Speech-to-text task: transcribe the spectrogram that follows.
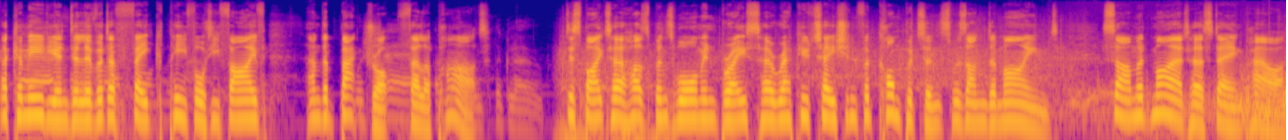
A comedian delivered a fake P45 and the backdrop fell apart. Despite her husband's warm embrace, her reputation for competence was undermined. Some admired her staying power,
